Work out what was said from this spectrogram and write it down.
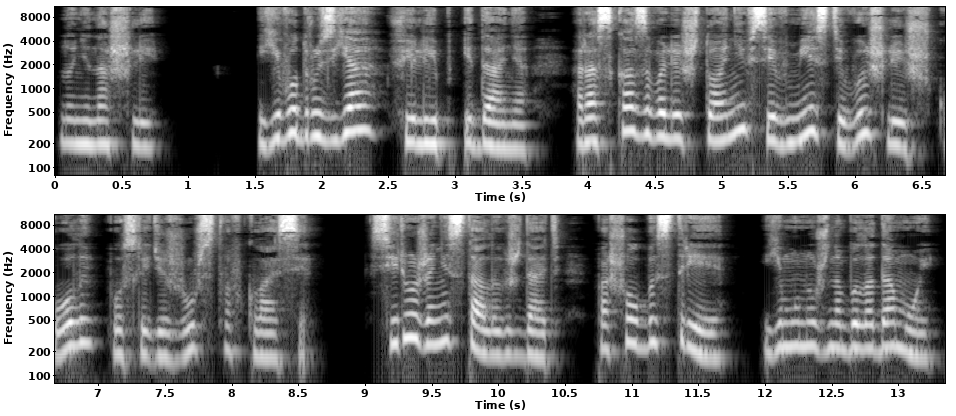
но не нашли. Его друзья, Филипп и Даня, рассказывали, что они все вместе вышли из школы после дежурства в классе. Сережа не стал их ждать, пошел быстрее, ему нужно было домой.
